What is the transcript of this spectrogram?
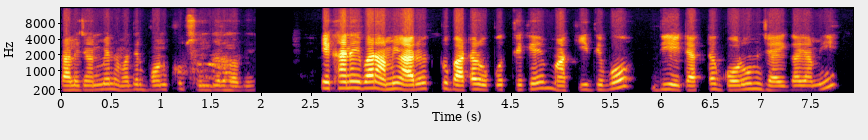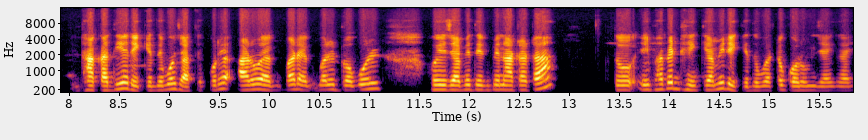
তাহলে জানবেন আমাদের বন খুব সুন্দর হবে। এখানে এবার আমি আরও একটু বাটার উপর থেকে মাখিয়ে দেব। দিয়ে এটা একটা গরম জায়গায় আমি ঢাকা দিয়ে রেখে দেবো যাতে করে আরও একবার, একবারে ডবল হয়ে যাবে দেখবেন আটাটা। তো এইভাবে ঢেকে আমি রেখে দেবো একটা গরম জায়গায়।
